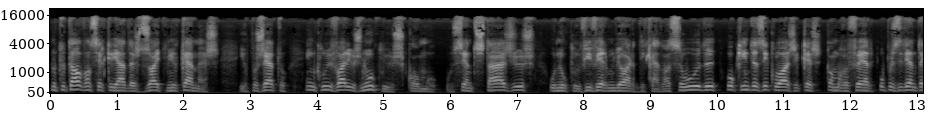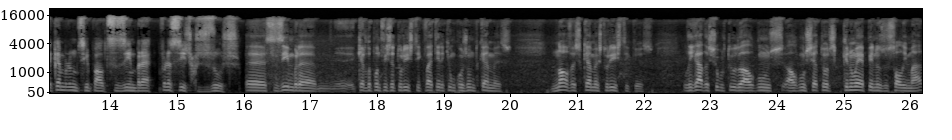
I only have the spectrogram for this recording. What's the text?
No total vão ser criadas 18 mil camas e o projeto inclui vários núcleos, como o Centro de Estágios, o núcleo Viver Melhor dedicado à saúde ou quintas ecológicas, como refere o presidente da Câmara Municipal de Sesimbra, Francisco Jesus. A Sesimbra, eh, quer do ponto de vista turístico, vai ter aqui um conjunto de camas novas camas turísticas ligadas sobretudo a alguns, a alguns setores que não é apenas o sol e mar.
